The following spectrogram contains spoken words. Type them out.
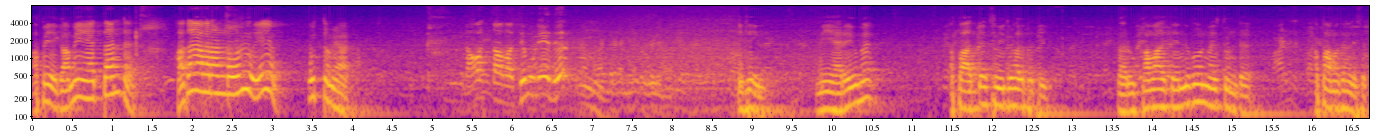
අපේ ගමේ ඇත්තන්ට කතා කරන්න ඕනු ඒ උත්තමයාට. අවස්ථාවක් දෙමු නේද? ඉතින් මේ ඇරයුම අප අධ්‍යක්ෂ විදුහල්පති කරු කමල් තෙන්නකෝන් මැතිතුන්ට අප අමතන ලෙසට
